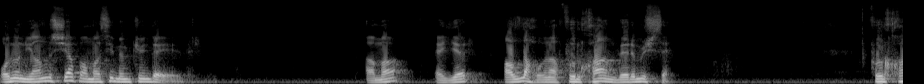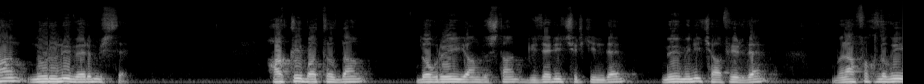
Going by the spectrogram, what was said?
onun yanlış yapmaması mümkün değildir. Ama eğer Allah ona Furkan vermişse, Furkan nurunu vermişse, hakkı batıldan, doğruyu yanlıştan, güzeli çirkinden, mümini kafirden, münafıklığı,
